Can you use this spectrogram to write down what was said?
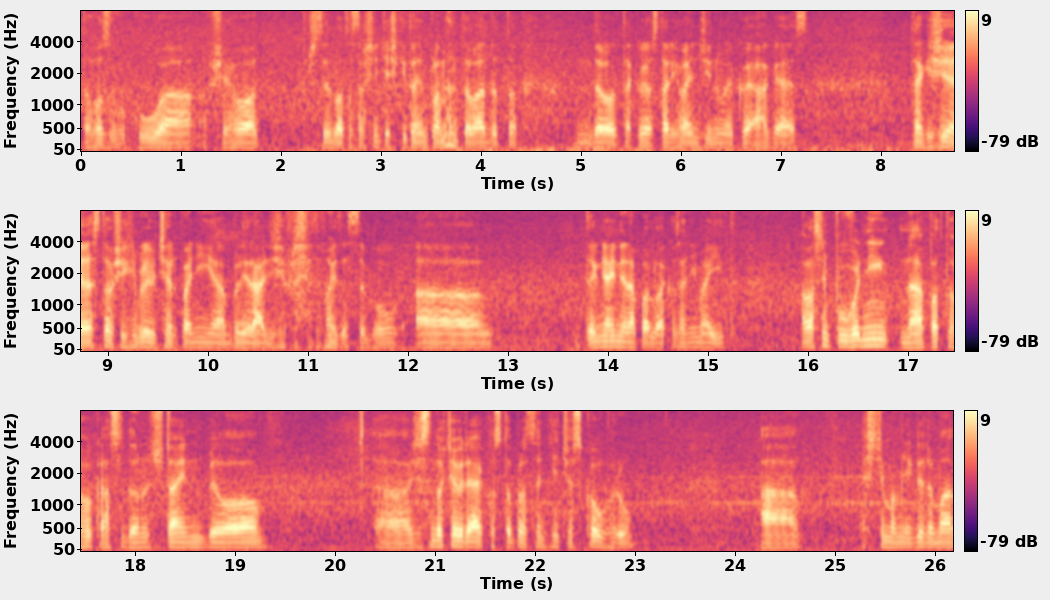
toho zvuku a, a všeho a prostě bylo to strašně těžké to implementovat do, to, do takového starého engineu, jako je AGS. Takže z toho všichni byli vyčerpaní a byli rádi, že prostě to mají za sebou. A tak mě ani nenapadlo jako za nimi jít. A vlastně původní nápad toho Castle Dornstein bylo, eh, že jsem to chtěl vydat jako stoprocentně českou hru. A ještě mám někde doma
